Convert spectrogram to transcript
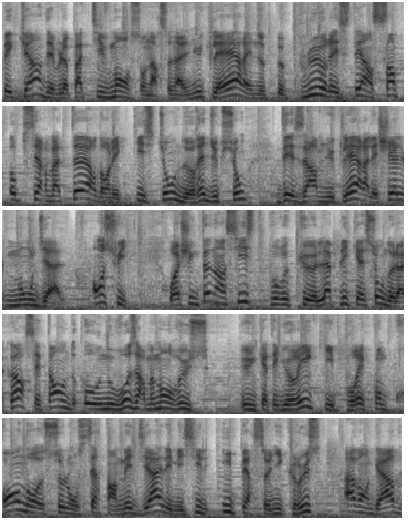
Pékin développe activement son arsenal nucléaire et ne peut plus rester un simple observateur dans les questions de réduction des armes nucléaires à l'échelle mondiale. Ensuite, Washington insiste pour que l'application de l'accord s'étende aux nouveaux armements russes. Une catégorie qui pourrait comprendre, selon certains médias, les missiles hypersoniques russes Avant-Garde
